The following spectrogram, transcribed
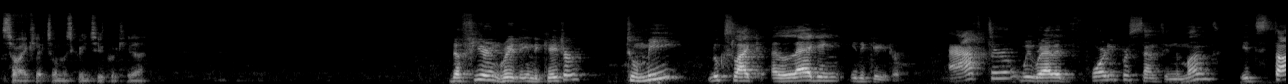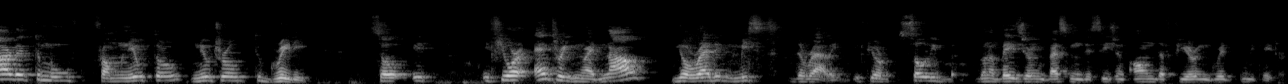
Sorry, I clicked on the screen too quickly there. The fear and greed indicator, to me, looks like a lagging indicator. After we rallied 40% in the month, it started to move from neutral, neutral to greedy. So it, if you're entering right now, you already missed the rally if you're solely going to base your investment decision on the fear and greed indicator.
